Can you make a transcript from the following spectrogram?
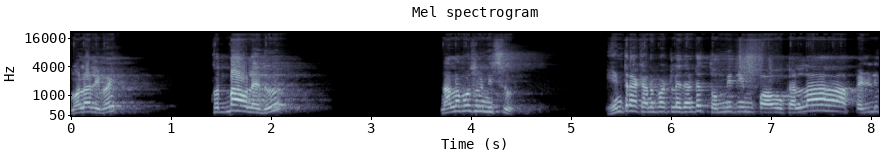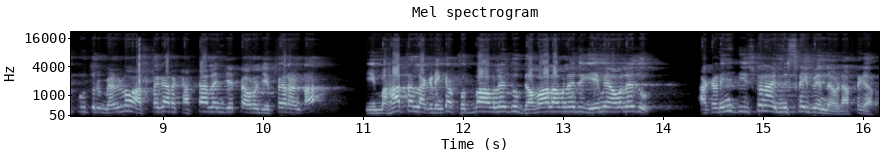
మొలాలి భాయ్. ఖుద్బా అవ్వలేదు నల్లపూసలు మిస్సు. ఏంట్రా కనపట్లేదంటే తొమ్మిది పావు కల్లా పెళ్ళి కూతురు మెళ్ళలో అత్తగారు కట్టాలని చెప్పి ఎవరో చెప్పారంట. ఈ మహాతల్లి అక్కడ ఇంకా ఖుద్బా అవ్వలేదు గవాలు అవ్వలేదు ఏమీ అవ్వలేదు అక్కడి నుంచి తీసుకొని ఆమె మిస్ అయిపోయింది ఆవిడ అత్తగారు.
